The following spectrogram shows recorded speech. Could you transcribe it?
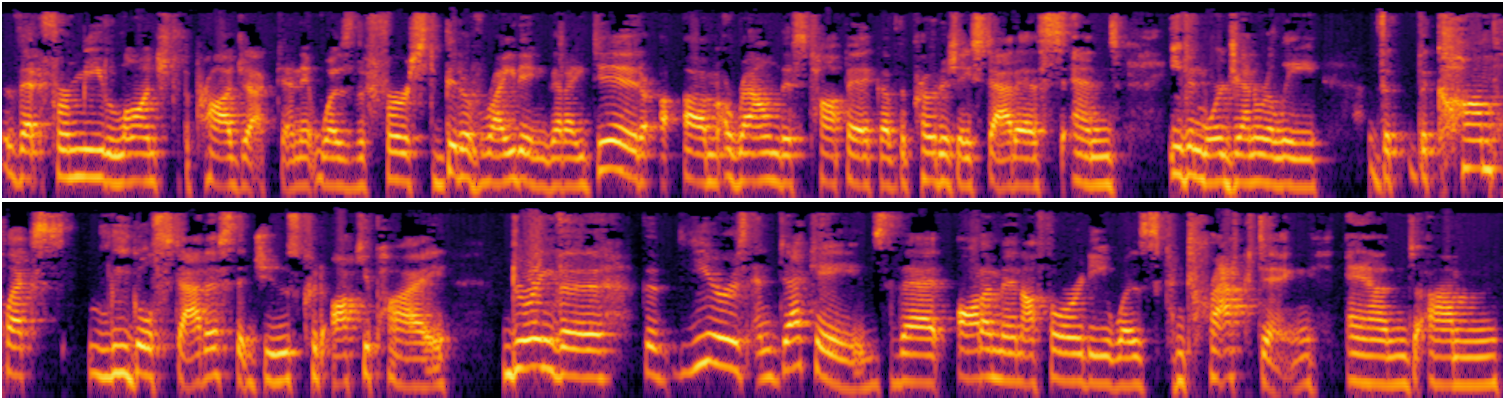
that for me launched the project, and it was the first bit of writing that I did um, around this topic of the protege status, and even more generally the, the complex legal status that Jews could occupy during the, the years and decades that Ottoman authority was contracting and um,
